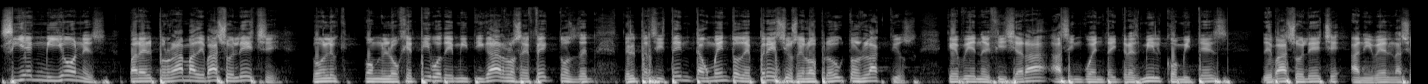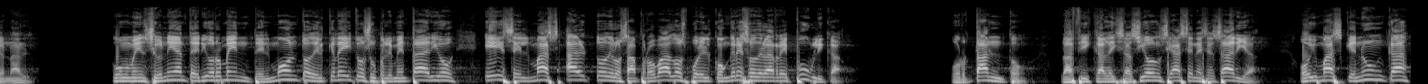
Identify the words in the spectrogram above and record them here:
100 millones para el programa de vaso de leche con el, con el objetivo de mitigar los efectos del persistente aumento de precios en los productos lácteos que beneficiará a 53 mil comités de vaso de leche a nivel nacional. Como mencioné anteriormente, el monto del crédito suplementario es el más alto de los aprobados por el Congreso de la República. Por tanto, la fiscalización se hace necesaria, hoy más que nunca,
